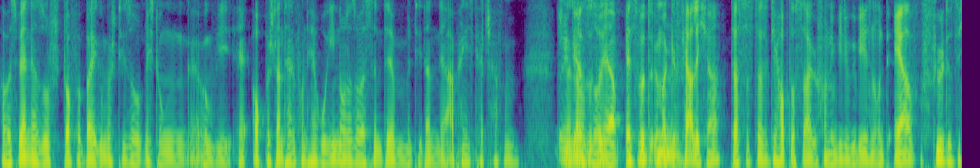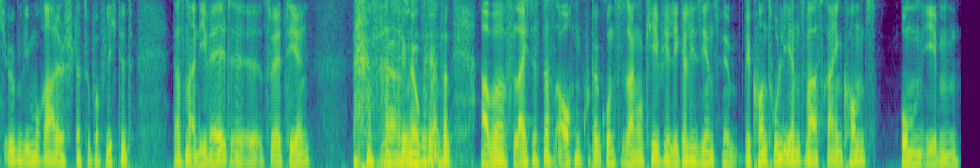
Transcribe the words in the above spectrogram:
aber es werden ja so Stoffe beigemischt, die so Richtung äh, irgendwie äh, auch Bestandteile von Heroin oder sowas sind, damit die dann ja Abhängigkeit schaffen. Also und es, so, ist, ja. es wird immer Mhm. gefährlicher. Das ist das, die Hauptaussage von dem Video gewesen. Und er fühlte sich irgendwie moralisch dazu verpflichtet, das mal an die Welt äh, zu erzählen. Was ja interessant okay. wird. Aber vielleicht ist das auch ein guter Grund zu sagen, okay, wir legalisieren es, wir, wir kontrollieren es, was reinkommt, um eben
